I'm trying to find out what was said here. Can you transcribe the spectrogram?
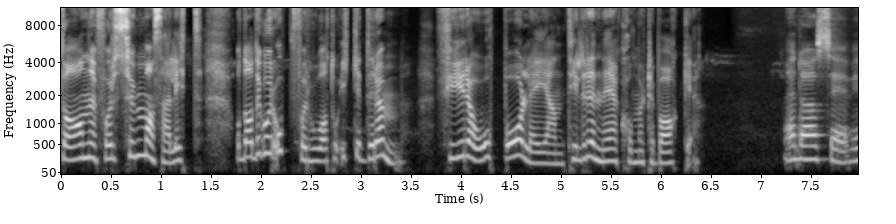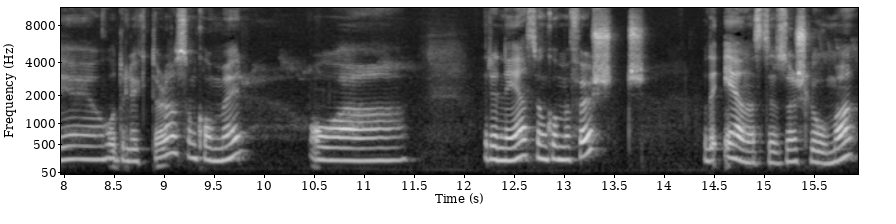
Dane får summa seg litt, og da det går opp for henne at hun ikke drømmer, fyrer hun opp bålet igjen til René kommer tilbake. Nei, da ser vi hodelykter da, som kommer. Og eh, René som kommer først. Og det eneste som slo meg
